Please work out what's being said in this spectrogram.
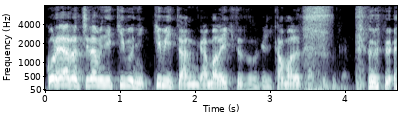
これあのちなみにキブにキビちゃんがまだ生きてた時に噛まれたキブが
